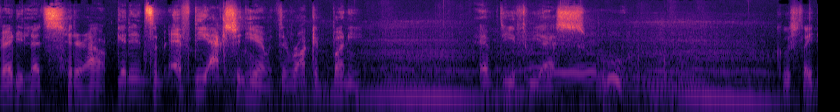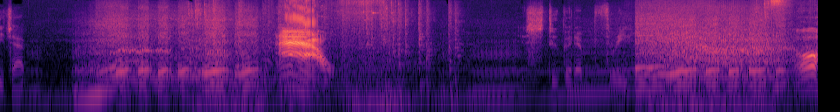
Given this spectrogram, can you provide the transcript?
Ready. Let's hit her out. Get in some FD action here with the Rocket Bunny. FD3S. Ooh. Cool lady chap. Ow! stupid M3. Oh,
